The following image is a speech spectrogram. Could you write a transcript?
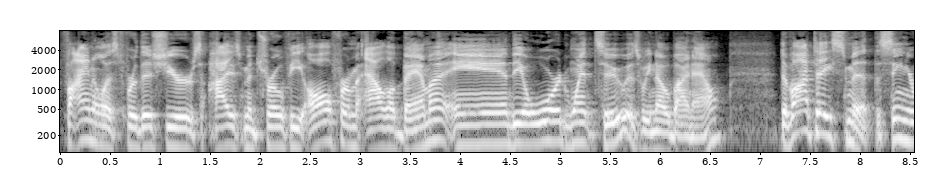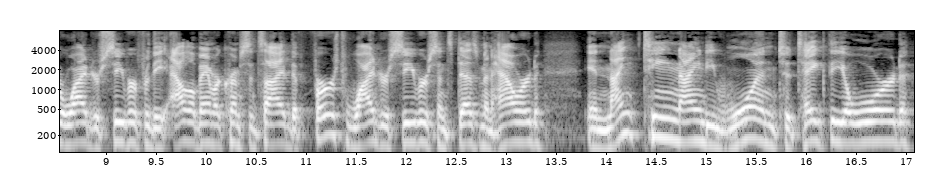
finalists for this year's Heisman Trophy, all from Alabama. And the award went to, as we know by now, DeVonta Smith, the senior wide receiver for the Alabama Crimson Tide, the first wide receiver since Desmond Howard in 1991 to take the award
